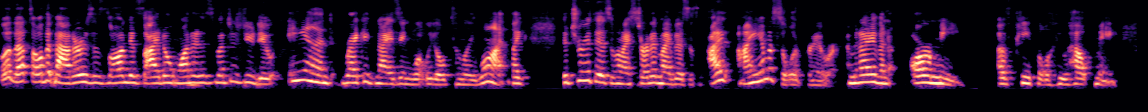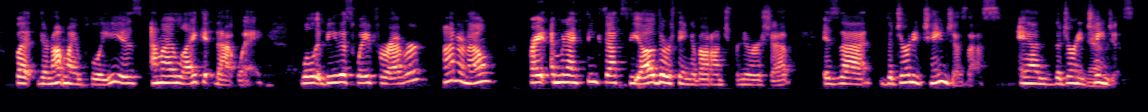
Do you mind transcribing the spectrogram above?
well that's all that matters as long as i don't want it as much as you do. And recognizing what we ultimately want. Like the truth is when i started my business i i am a solopreneur. I mean i have an army of people who help me, but they're not my employees. And I like it that way. Will it be this way forever? I don't know. Right. I mean, I think that's the other thing about entrepreneurship is that the journey changes us and the journey yeah. changes.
